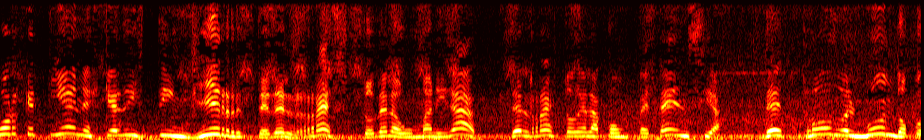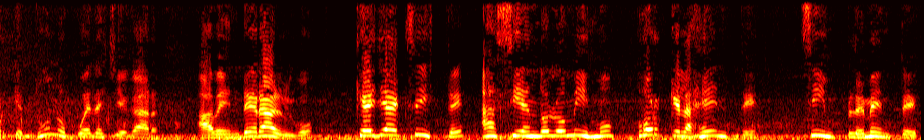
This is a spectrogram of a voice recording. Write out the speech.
Porque tienes que distinguirte del resto de la humanidad, del resto de la competencia, de todo el mundo, porque tú no puedes llegar a vender algo que ya existe haciendo lo mismo porque la gente simplemente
